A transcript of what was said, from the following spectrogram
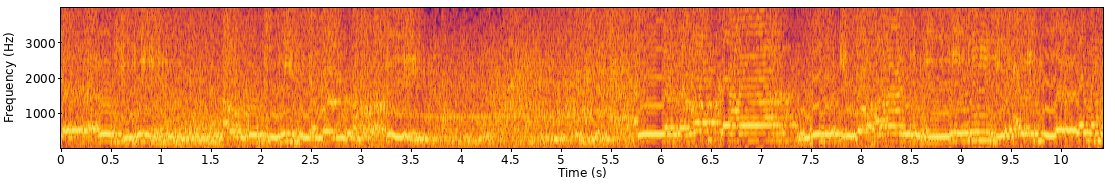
katika nchi hii au nchi hizi ambazo za makafiri أن يتمكن من إظهار دينه بحيث يقوم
